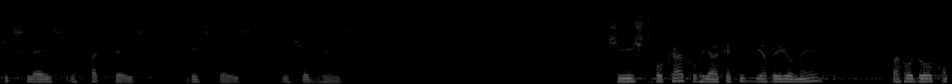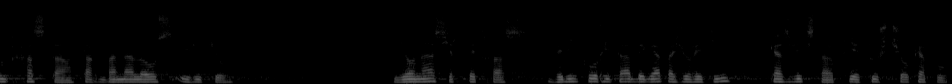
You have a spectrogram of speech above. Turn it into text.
tiksliais ir faktais, gestais kurią ką tik girdėjome, parodo kontrastą tarp banalaus įvykių. Jonas ir Petras, velykų rytą bėga pažiūrėti, kas vyksta prie tuščio kapų.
